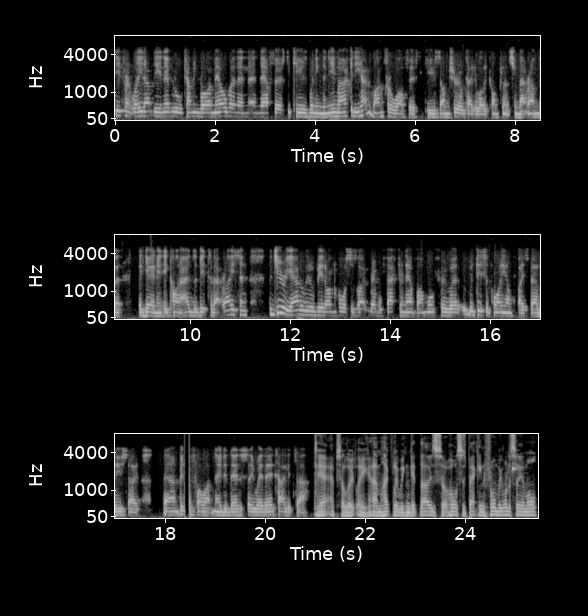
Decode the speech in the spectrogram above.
different lead up, the inevitable coming via Melbourne, and, and now First Accused winning the new market. He hadn't won for a while, First Accused, so I'm sure he'll take a lot of confidence from that run. But again, it, it kind of adds a bit to that race. And the jury out a little bit on horses like Rebel Factor and Alpine Wolf, who were, were disappointing on face value. So a um, bit of follow up needed there to see where their targets are. Yeah, absolutely. Um, hopefully, we can get those horses back in form. We want to see them all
